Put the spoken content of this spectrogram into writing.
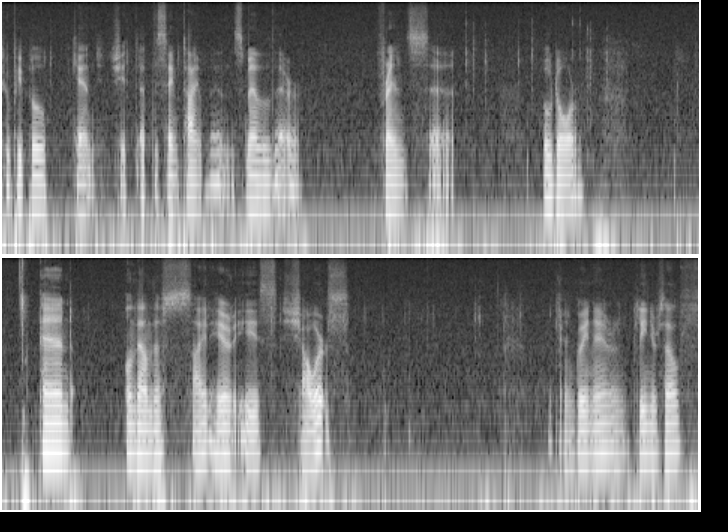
two people can shit at the same time and smell their friend's uh, odor and on the other side here is showers. You can go in there and clean yourself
